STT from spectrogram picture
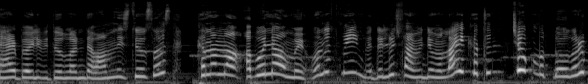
Eğer böyle videoların devamını istiyorsanız kanalıma abone olmayı unutmayın. Ve de lütfen videoma like atın. Çok mutlu olurum.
